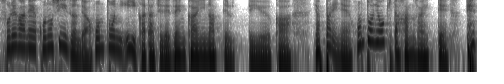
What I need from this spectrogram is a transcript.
それがね、このシーズンでは本当にいい形で全開になってるっていうか、やっぱりね、本当に起きた犯罪って、え、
